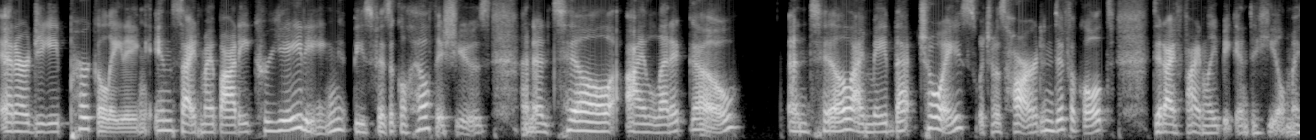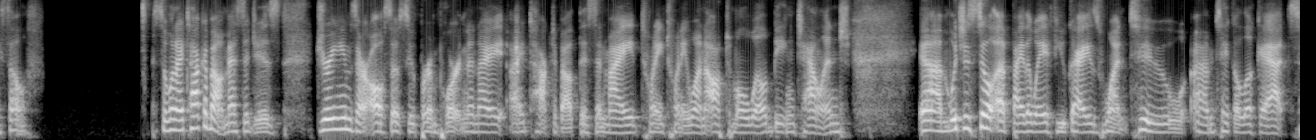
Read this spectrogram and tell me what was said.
energy percolating inside my body, creating these physical health issues. And until I let it go, until I made that choice, which was hard and difficult, did I finally begin to heal myself. So when I talk about messages, dreams are also super important. And I, I talked about this in my 2021 Optimal Wellbeing Challenge um, which is still up, by the way, if you guys want to um, take a look at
